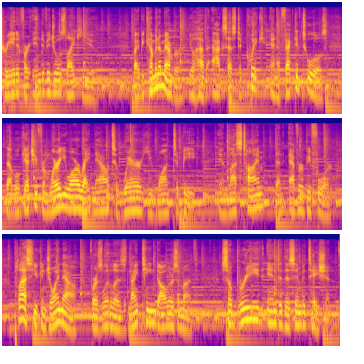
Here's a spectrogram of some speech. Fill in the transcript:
created for individuals like you. By becoming a member, you'll have access to quick and effective tools that will get you from where you are right now to where you want to be in less time than ever before. Plus, you can join now for as little as $19 a month. So breathe into this invitation.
